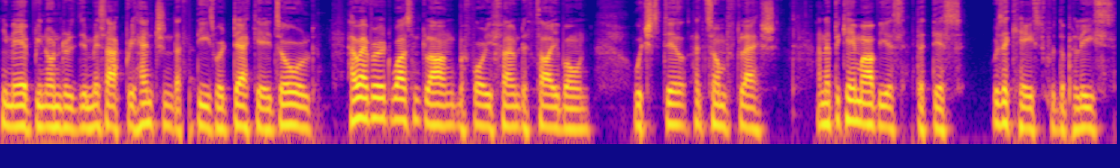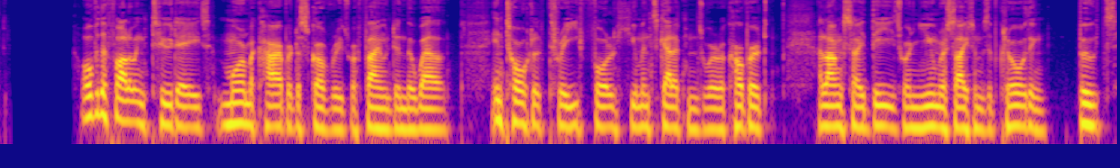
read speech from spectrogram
He may have been under the misapprehension that these were decades old. However, it wasn't long before he found a thigh bone, which still had some flesh, and it became obvious that this was a case for the police. Over the following two days, more macabre discoveries were found in the well. In total, three full human skeletons were recovered. Alongside these were numerous items of clothing, boots,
